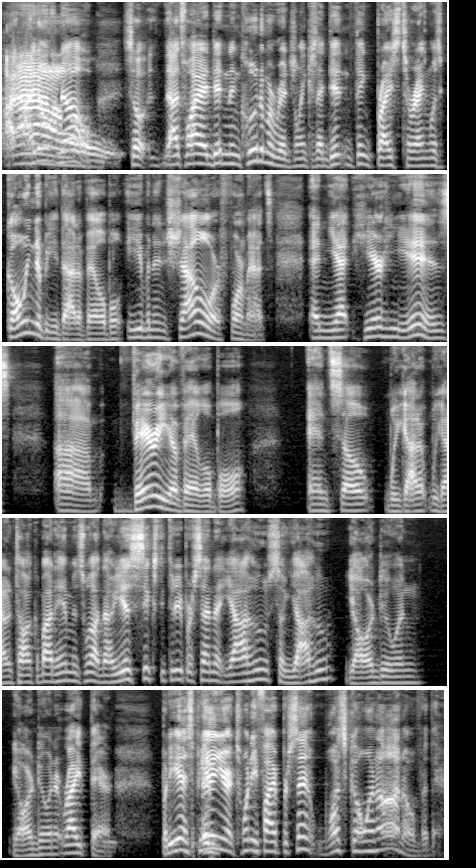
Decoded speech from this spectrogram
I, I don't know. So that's why I didn't include him originally because I didn't think Brice Turang was going to be that available even in shallower formats. And yet here he is, um, very available. And so we got to we got to talk about him as well. Now he is 63% at Yahoo, so Yahoo, y'all are doing y'all are doing it right there. But ESPN, And- you're at 25%. What's going on over there?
